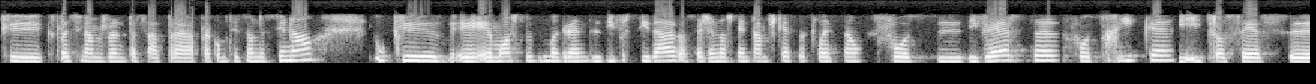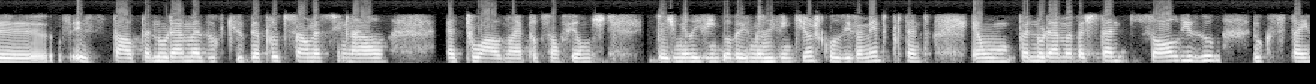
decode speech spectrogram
que, que selecionámos no ano passado para, para, a competição nacional, o que é, é mostra de uma grande diversidade, ou seja, nós tentámos que essa seleção fosse diversa, fosse rica e, e trouxesse esse tal panorama do que da produção nacional atual, não é? Produção filmes de 2020 ou 2021 exclusivamente, portanto é um panorama bastante sólido do que se tem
